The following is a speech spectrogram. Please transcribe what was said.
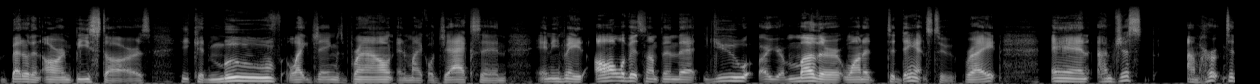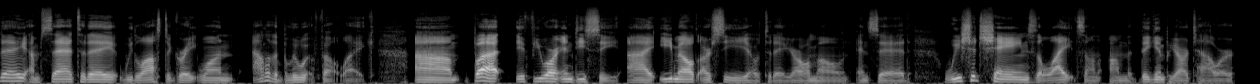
better than R&B stars. He could move like James Brown and Michael Jackson, and he made all of it something that you or your mother wanted to dance to, right? And I'm just I'm hurt today. I'm sad today. We lost a great one. Out of the blue, it felt like. Um, but if you are in DC, I emailed our CEO today, Jarl Mohn, and said we should change the lights on, on the big NPR tower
